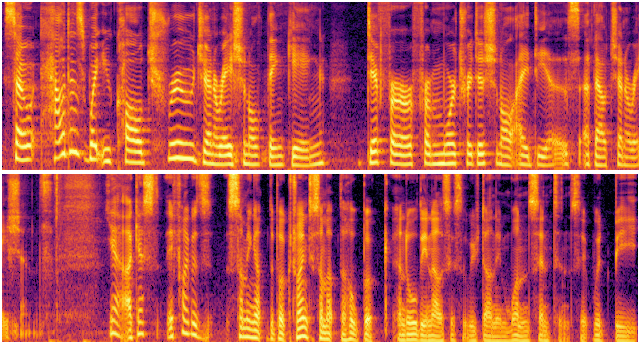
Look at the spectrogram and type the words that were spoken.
So, how does what you call true generational thinking differ from more traditional ideas about generations? Yeah, I guess if I was summing up the book, trying to sum up the whole book and all the analysis that we've done in one sentence, it would be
